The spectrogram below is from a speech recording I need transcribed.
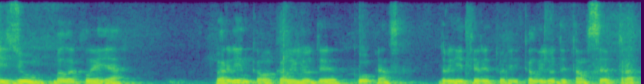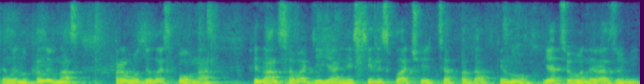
Ізюм, Балаклея, Барвінково, коли люди Куп'янськ, другі території, коли люди там все втратили. Ну коли в нас проводилась повна фінансова діяльність і не сплачуються податки, ну я цього не розумію.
